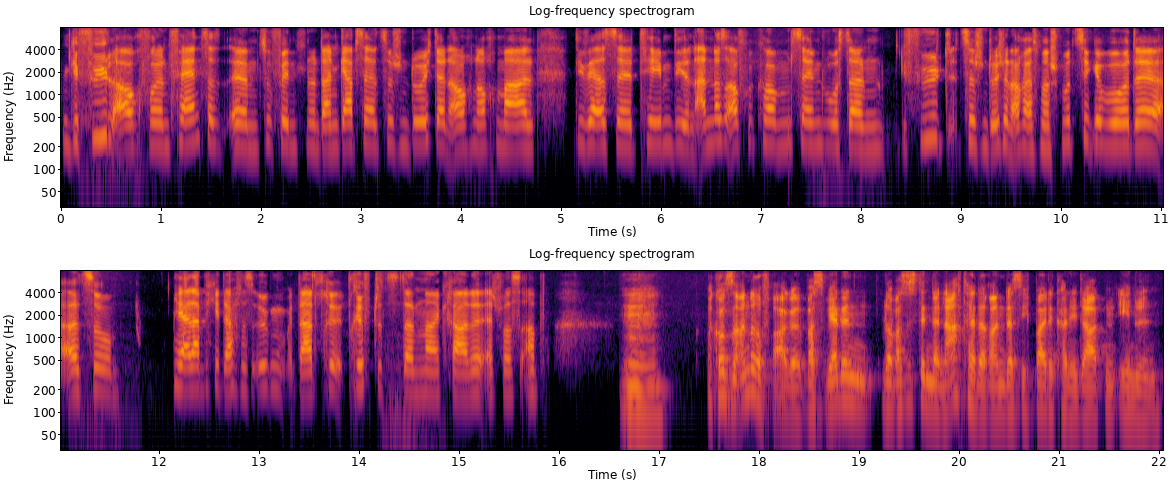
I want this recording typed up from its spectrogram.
ein Gefühl auch von den Fans ähm, zu finden und dann gab es ja zwischendurch dann auch nochmal diverse Themen, die dann anders aufgekommen sind, wo es dann gefühlt zwischendurch dann auch erstmal schmutziger wurde, also ja, da habe ich gedacht, dass irgend, da trifft es dann mal gerade etwas ab. Mhm. Kurz eine andere Frage. Was wäre denn oder was ist denn der Nachteil daran, dass sich beide Kandidaten ähneln?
